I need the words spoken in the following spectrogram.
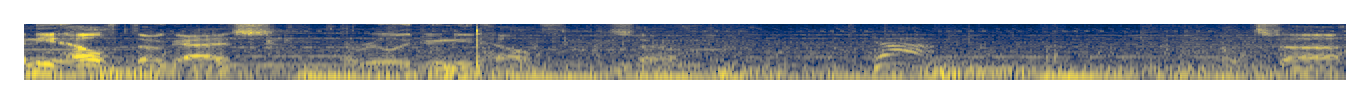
need health though, guys. I really do need health. So let's uh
